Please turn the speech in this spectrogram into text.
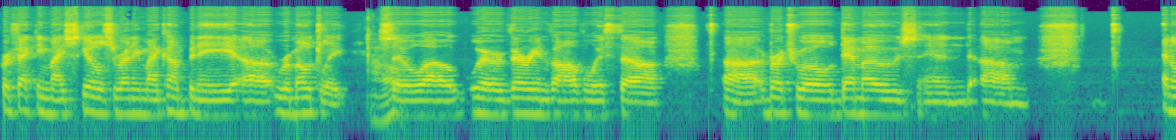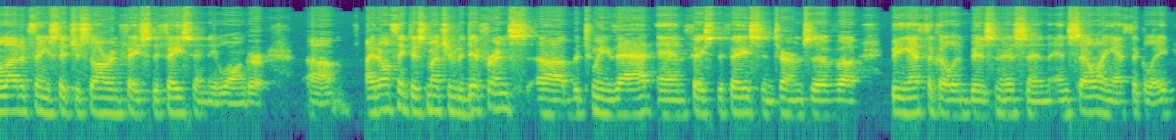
perfecting my skills running my company uh, remotely. Oh. So uh, we're very involved with virtual demos and um, and a lot of things that just aren't face to face any longer. Um, I don't think there's much of a difference uh, between that and face to face in terms of uh, being ethical in business and, and selling ethically.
